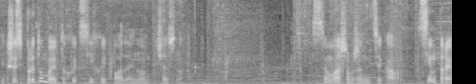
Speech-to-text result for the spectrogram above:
Як щось придумаю, то хоч стій, хоч падай, ну, чесно. З цим вашим вже не цікаво. 7-3.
